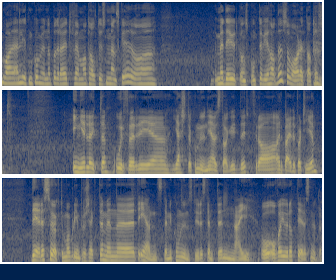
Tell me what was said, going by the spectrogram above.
var en liten kommune på drøyt 5500 mennesker. Og med det utgangspunktet vi hadde, så var dette tøft. Inger Løite, ordfører i eh, Gjerstad kommune i Aust-Agder fra Arbeiderpartiet. Dere søkte om å bli med i prosjektet, men et enstemmig kommunestyre stemte nei. Og, og hva gjorde at dere snudde?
